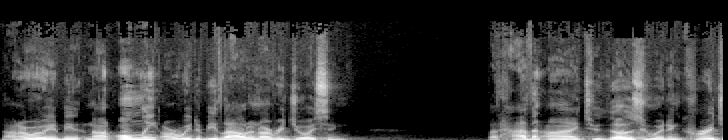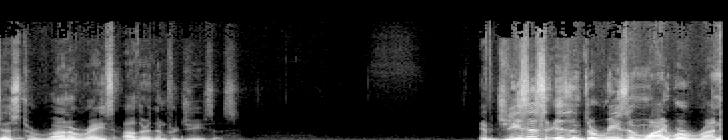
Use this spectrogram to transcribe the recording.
Not, are we be, not only are we to be loud in our rejoicing, but have an eye to those who would encourage us to run a race other than for Jesus. If Jesus isn't the reason why we're running,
